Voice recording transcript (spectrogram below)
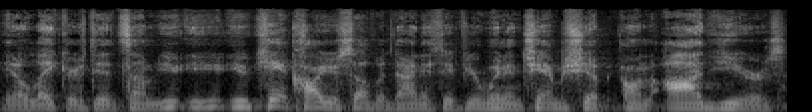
you know, Lakers did some. You you, you can't call yourself a dynasty if you're winning championship on odd years.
